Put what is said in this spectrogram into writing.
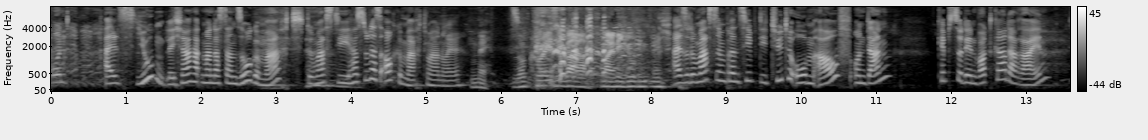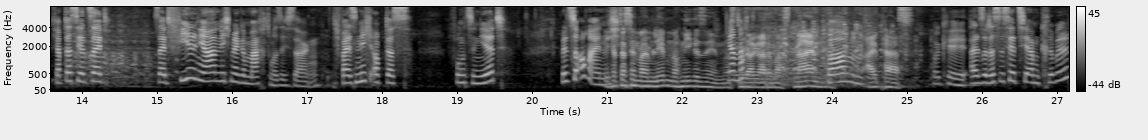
Und als Jugendlicher hat man das dann so gemacht. Du machst die. Hast du das auch gemacht, Manuel? nee, so crazy war meine Jugend nicht. Also du machst im Prinzip die Tüte oben auf und dann kippst du den Wodka da rein. Ich habe das jetzt seit, seit vielen Jahren nicht mehr gemacht, muss ich sagen. Ich weiß nicht, ob das funktioniert. Willst du auch einen? Ich habe das in meinem Leben noch nie gesehen, was Ja, du da gerade machst. Nein, Komm. I pass. Okay, also das ist jetzt hier am Kribbeln.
